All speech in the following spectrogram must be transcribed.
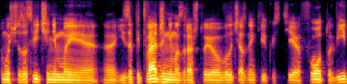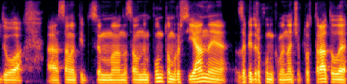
тому що за свідченнями е, і за підтвердженнями, зрештою, величезної кількості фото, відео е, саме під цим населеним пунктом, росіяни за підрахунками, начебто, втратили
